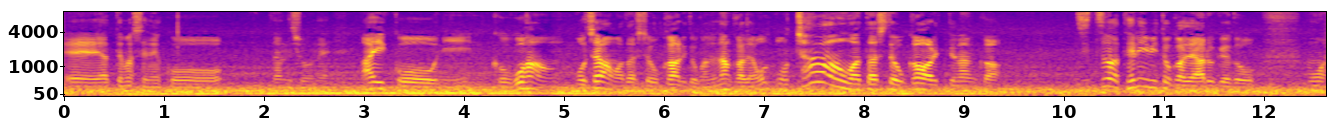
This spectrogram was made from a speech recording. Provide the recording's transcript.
えーやってましてね、こう、なんでしょうね、 aikoに、こう、ご飯、お茶碗渡しておかわりとかね、なんかね、おお茶碗を渡しておかわりってなんか、実はテレビとかであるけど、もう、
